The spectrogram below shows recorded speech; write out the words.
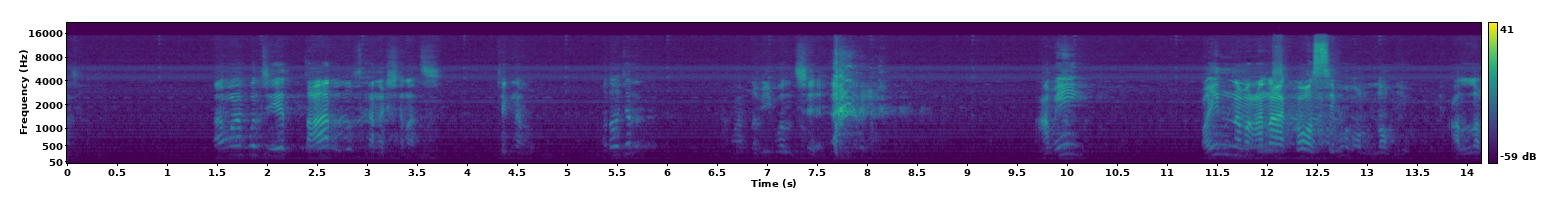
আছে। তার মানে বলছে তার লুজ কানেকশন আছে। ঠিক না কথা হচ্ছে আমার নবী বলছে, আমি ওয়াইন্নামা আনা কাসিমুন আল্লাহ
